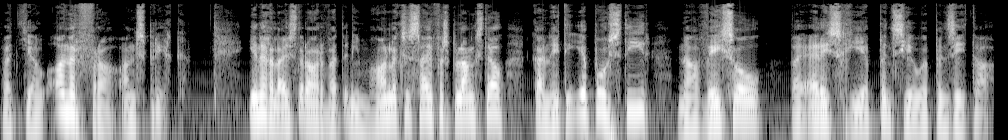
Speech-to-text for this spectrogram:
wat jou ander vrae aanspreek. Enige luisteraar wat in die maandelikse syfers belangstel, kan net 'n e-pos stuur na wissel@rsg.co.za.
